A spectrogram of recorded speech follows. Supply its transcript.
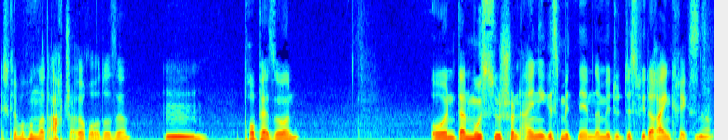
ich glaube 180 Euro oder so mhm. pro Person. Und dann musst du schon einiges mitnehmen, damit du das wieder reinkriegst. Ja.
